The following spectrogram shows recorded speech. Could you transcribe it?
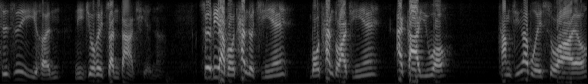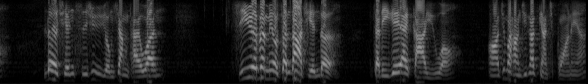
持之以恒，你就会赚大钱了，所以你也无赚到钱。无赚大钱的，爱加油哦！行情也不会衰哦，热钱持续涌向台湾。十一月份没有赚大钱的，十二月爱加油哦！啊，这么行情才行一半呢。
